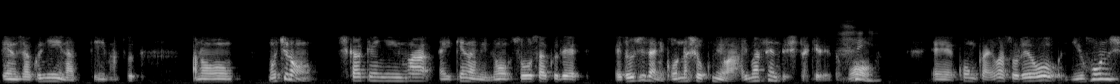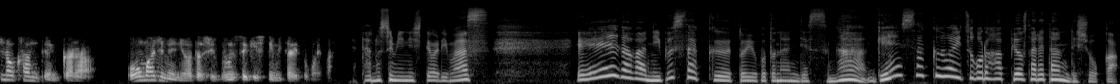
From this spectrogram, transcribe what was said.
原作になっています。あのもちろん仕掛け人は池波の創作で江戸時代にこんな職業はありませんでしたけれども、はい、えー、今回はそれを日本史の観点から大真面目に私分析してみたいと思います。楽しみにしております。映画は2部作ということなんですが原作はいつ頃発表されたんでしょうか？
